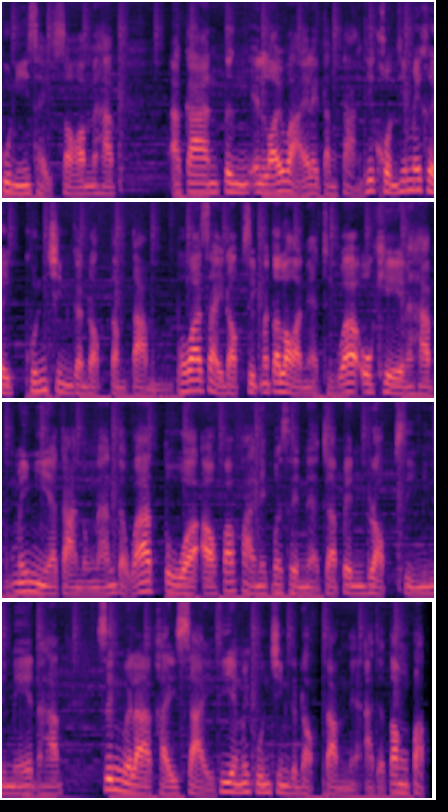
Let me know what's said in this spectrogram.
คู่นี้ใส่ซ้อมนะครับ อาการตึงเอ็นร้อยหวายอะไรต่างๆ ที่คนที่ไม่เคยคุ้นชินกับดรอปต่ำๆเพราะว่าใส่ดรอป10 มาตลอดเนี่ยถือว่าโอเคนะครับ ไม่มีอาการตรงนั้น แต่ว่าตัวอัลฟาไฟในเปอร์เซ็นต์เนี่ยจะเป็นดรอป4มิลลิเมตรนะครับ ซึ่งเวลาใครใส่ที่ยังไม่คุ้นชินกับดอปต่ำเนี่ยอาจจะต้องปรับ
